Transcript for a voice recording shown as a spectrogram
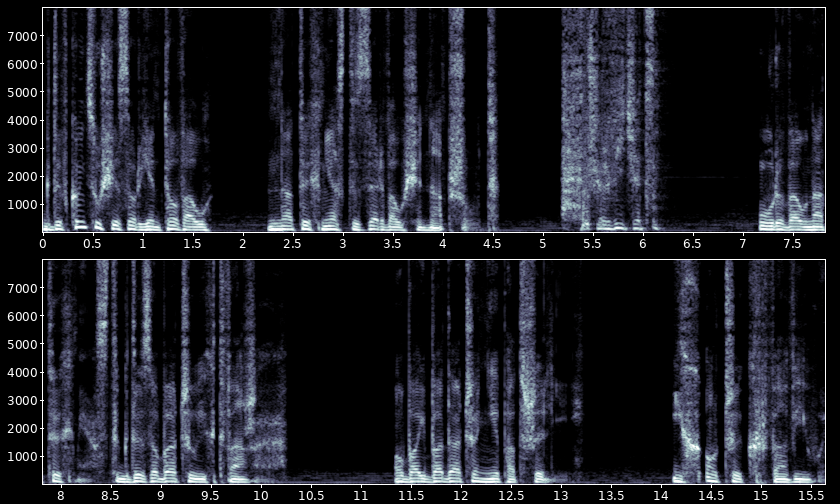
Gdy w końcu się zorientował, natychmiast zerwał się naprzód. Przerwicie! Urwał natychmiast, gdy zobaczył ich twarze. Obaj badacze nie patrzyli. Ich oczy krwawiły.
